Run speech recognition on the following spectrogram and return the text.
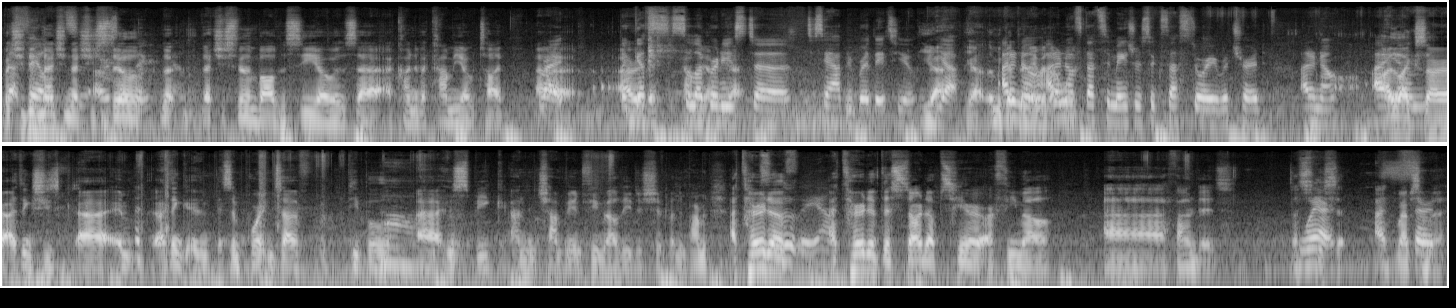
but she did mention that or she's still that, yeah. that she's still involved as CEO as a, a kind of a cameo type. Right. Uh, that Arabic gets cameo, celebrities yeah. to, to say happy birthday to you. Yeah, yeah, let me I get don't the know. name of I don't that know one. if that's a major success story, Richard. I don't know. I, like um, Sarah. I think she's. Uh, I think it's important to have people uh, who speak and champion female leadership and empowerment. A third Absolutely, of yeah. a third of the startups here are female uh, founded. That's Where? the s- at Web Third. Summit.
